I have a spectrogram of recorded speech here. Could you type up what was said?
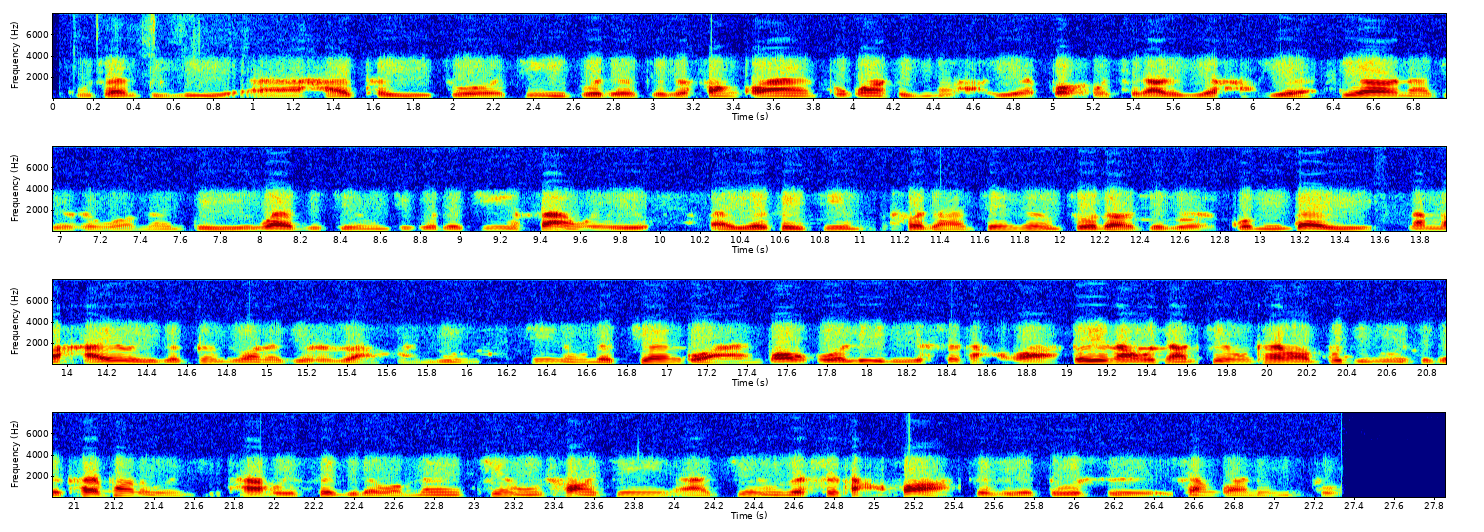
股权比例呃还可以做进一步的这个放宽，不光是银行业，包括其他的一些行业。第二呢，就是我们对于外资金融机构的经营范围，呃，也可以进一步拓展，真正做到这个国民待遇。那么还有一个更重要的就是软环境。金融的监管，包括利率市场化，所以呢，我想金融开放不仅仅是个开放的问题，它会涉及到我们金融创新啊，金融的市场化，这些都是相关的因素。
